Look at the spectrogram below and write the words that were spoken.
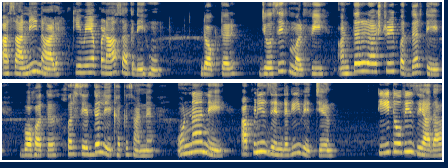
ਆਸਾਨੀ ਨਾਲ ਕਿਵੇਂ ਅਪਣਾ ਸਕਦੇ ਹੋ? ਡਾਕਟਰ ਜੋਸਿਫ ਮਰਫੀ, ਅੰਤਰਰਾਸ਼ਟਰੀ ਪੱਧਰ 'ਤੇ ਬਹੁਤ ਪ੍ਰਸਿੱਧ ਲੇਖਕ ਸਨ। ਉਹਨਾਂ ਨੇ ਆਪਣੀ ਜ਼ਿੰਦਗੀ ਵਿੱਚ ਤੀਹ ਤੋਂ ਵੀ ਜ਼ਿਆਦਾ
